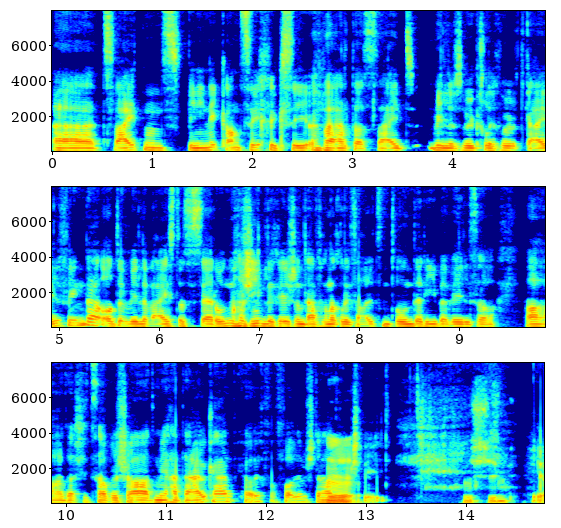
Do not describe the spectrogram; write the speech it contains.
äh, zweitens bin ich nicht ganz sicher gewesen, ob er das sagt, weil er es wirklich wird geil finden oder weil er weiß, dass es sehr unwahrscheinlich ist und einfach noch ein bisschen Salz in die Wunde reiben will. So, ah, das ist jetzt aber schade. Wir hätten auch gerne bei euch von vollem Stadion ja. gespielt. Das stimmt. Ja,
